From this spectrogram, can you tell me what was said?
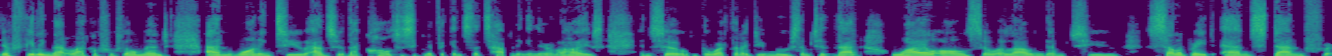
they're feeling that lack of fulfillment and wanting to answer that call to significance that's happening in their lives. And so the work that i do moves them to that while also allowing them to celebrate and stand for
